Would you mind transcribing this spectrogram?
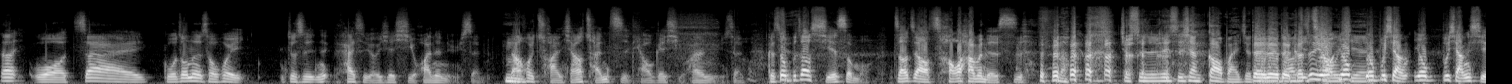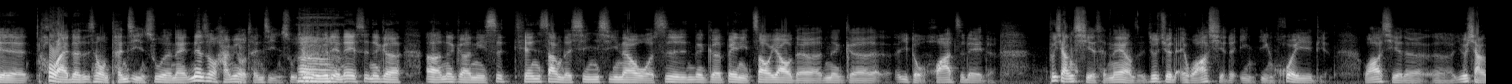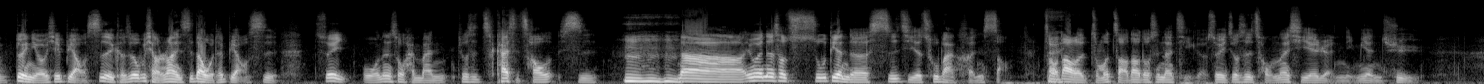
那我在国中那时候会。就是那开始有一些喜欢的女生，嗯然后会传、想要传纸条给喜欢的女生，可是我不知道写什么，只要只要抄他们的诗。就是类似像告白就 对对对，可是又又又不想又不想写后来的这种藤井树的那那时候还没有藤井树，就是有点类似那个呃那个你是天上的星星呢，我是那个被你照耀的那个一朵花之类的。不想写成那样子，就觉得哎、诶我要写的隐隐晦一点，我要写的呃，又想对你有一些表示，可是又不想让你知道我的表示，所以我那时候还蛮就是开始抄诗，嗯嗯嗯，那因为那时候书店的诗集的出版很少，找到了怎么找到都是那几个，所以就是从那些人里面去，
